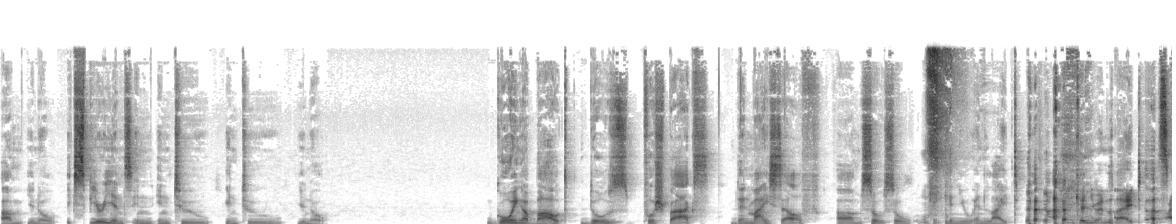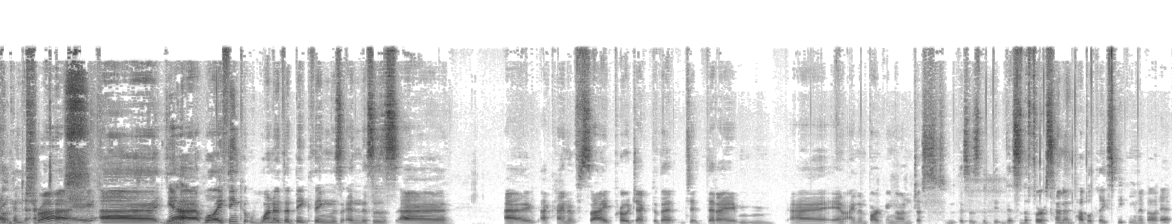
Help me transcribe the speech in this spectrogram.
um you know experience in into into you know going about those pushbacks than myself um so so can, can you enlighten can you enlighten us I can that? try. Uh, yeah. Yeah. Well, I think one of the big things, and this is uh, a, a kind of side project that that I'm uh, I'm embarking on. Just this is the this is the first time I'm publicly speaking about it.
